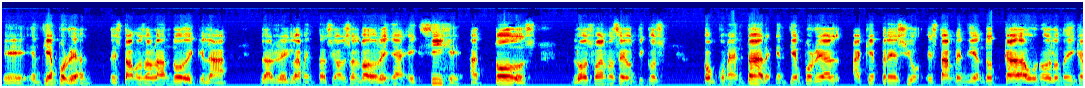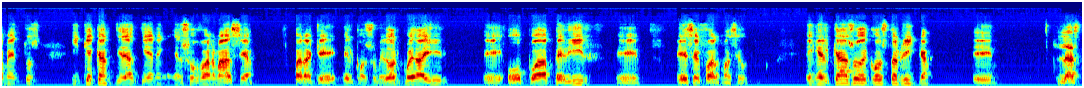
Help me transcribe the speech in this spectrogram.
eh, en tiempo real. Estamos hablando de que la, la reglamentación salvadoreña exige a todos los farmacéuticos documentar en tiempo real a qué precio están vendiendo cada uno de los medicamentos y qué cantidad tienen en su farmacia para que el consumidor pueda ir eh, o pueda pedir eh, ese farmacéutico. En el caso de Costa Rica, eh, las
